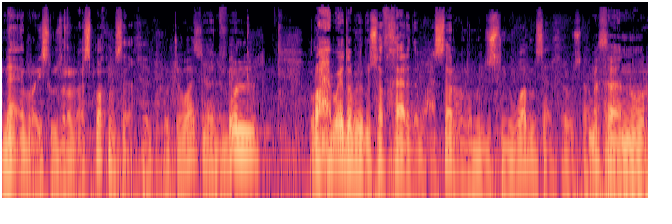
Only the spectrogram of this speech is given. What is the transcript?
نائب رئيس الوزراء الأسبق. مساء الخير دكتور جواد. الفل. أرحب أيضا بالأستاذ خالد أبو حسان عضو مجلس النواب. مساء الخير أستاذ مساء النور.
